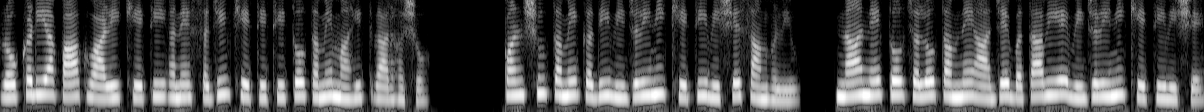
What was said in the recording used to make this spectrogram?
રોકડિયા પાકવાળી ખેતી અને સજીવ ખેતીથી તો તમે માહિતગાર હશો. પણ શું તમે કદી વીજળીની ખેતી વિશે સાંભળ્યું? ના ને તો ચલો તમને આજે બતાવીએ વીજળીની ખેતી વિશે.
